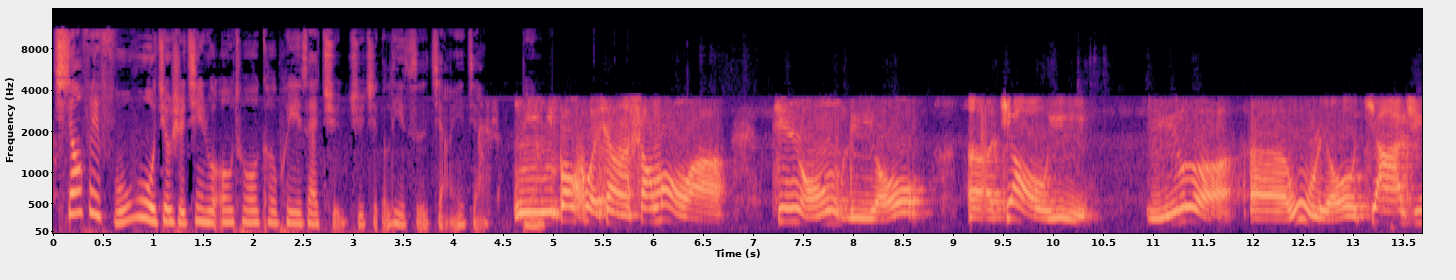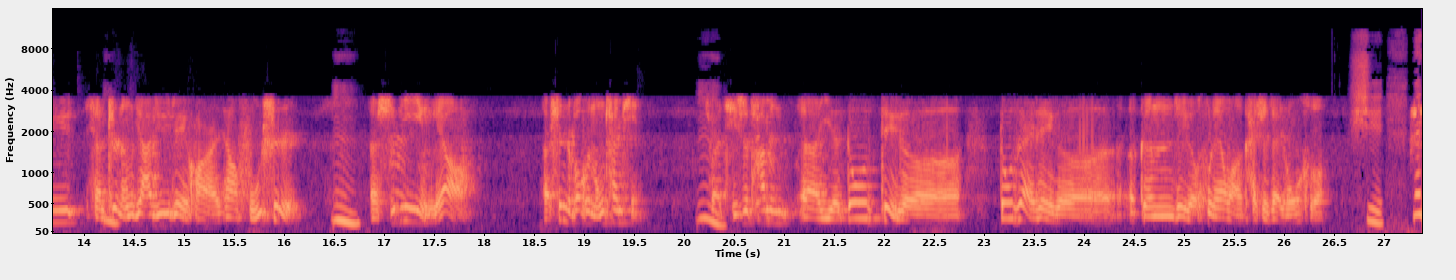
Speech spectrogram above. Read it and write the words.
消费服务就是进入 O to O，可不可以再举举几个例子讲一讲？嗯，你包括像商贸啊、金融、旅游、呃、教育、娱乐、呃、物流、家居，像智能家居这一块儿，像服饰，嗯，呃，食品饮料，呃，甚至包括农产品，嗯，其实他们呃也都这个。都在这个跟这个互联网开始在融合。是，那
